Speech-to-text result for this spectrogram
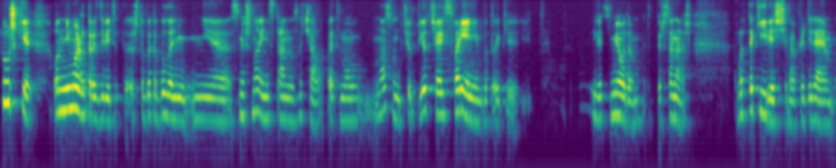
сушки, он не может разделить это, чтобы это было не смешно и не странно звучало. Поэтому у нас он пьет чай с вареньем в итоге или с медом, этот персонаж. Вот такие вещи мы определяем.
